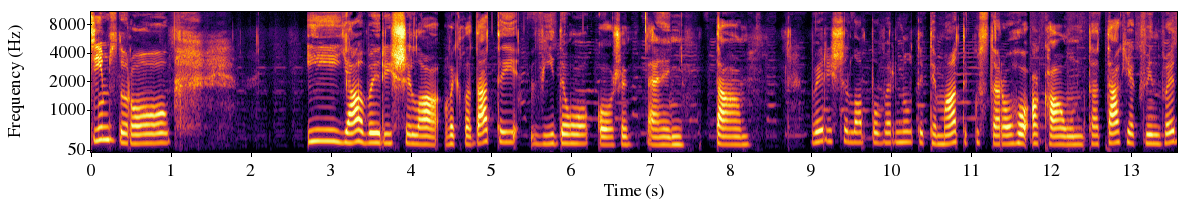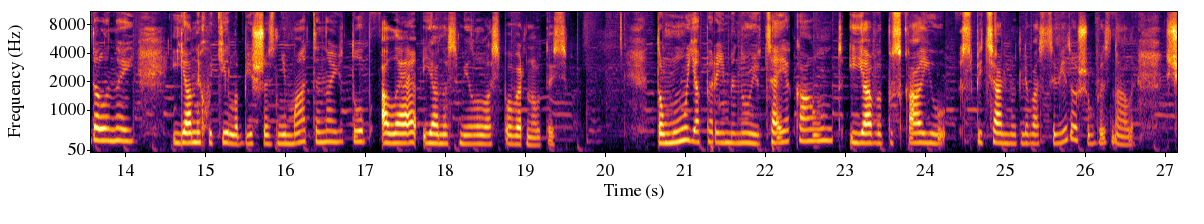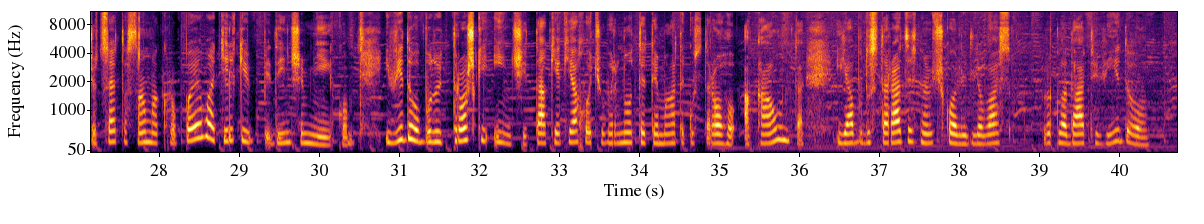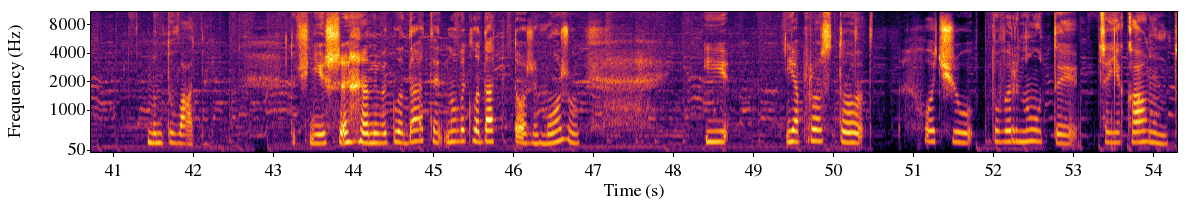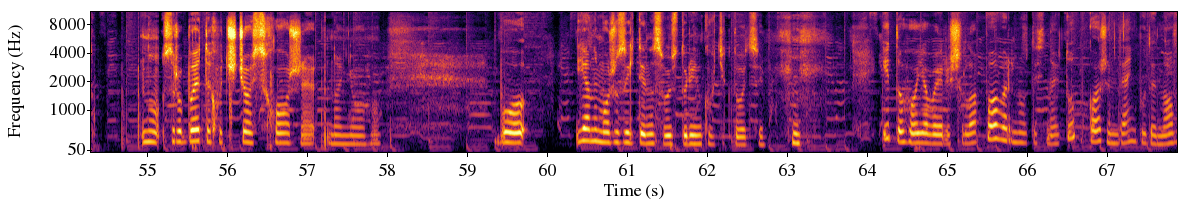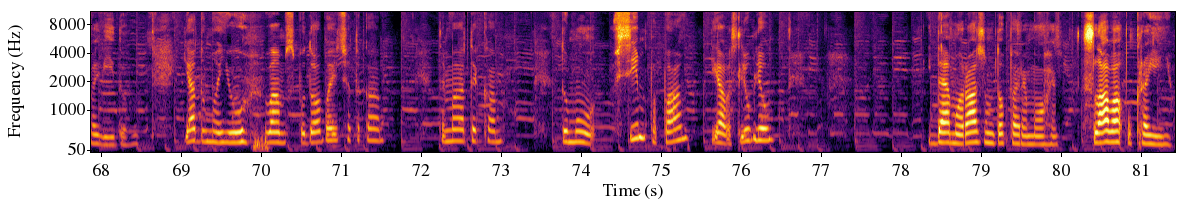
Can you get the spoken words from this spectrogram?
Всім здоров! І я вирішила викладати відео кожен день. Та вирішила повернути тематику старого аккаунта, так як він видалений, і я не хотіла більше знімати на YouTube, але я насмілилась повернутись. Тому я перейменую цей аккаунт і я випускаю спеціально для вас це відео, щоб ви знали, що це та сама кропива, тільки під іншим ніком. І відео будуть трошки інші, так як я хочу вернути тематику старого аккаунта, і я буду старатись навіть в школі для вас викладати відео, монтувати. Точніше, не викладати. Ну, викладати теж можу. І я просто хочу повернути цей аккаунт, ну, зробити хоч щось схоже на нього. Бо я не можу зайти на свою сторінку в Тіктоці. І того я вирішила повернутися на YouTube. Кожен день буде нове відео. Я думаю, вам сподобається така тематика. Тому всім па-па, я вас люблю. Йдемо разом до перемоги. Слава Україні!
